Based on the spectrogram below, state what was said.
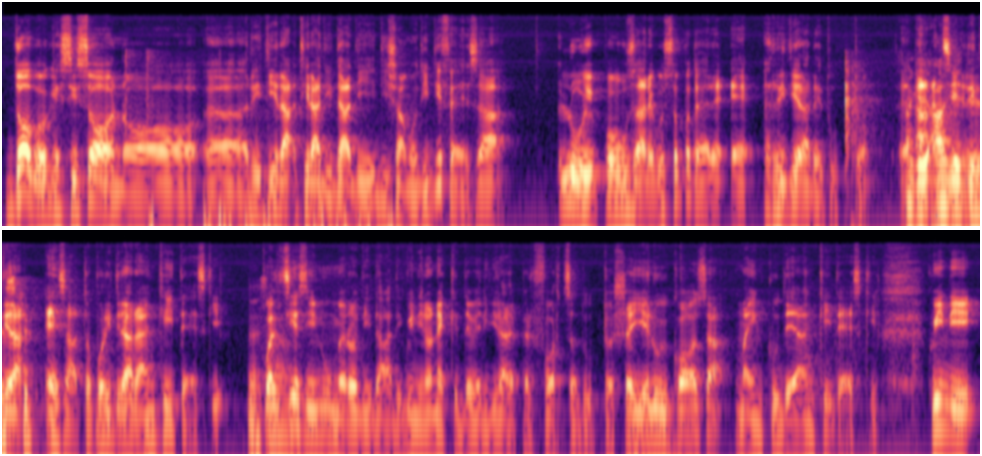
dopo che si sono eh, ritira- tirati i dadi, diciamo, di difesa, lui può usare questo potere e ritirare tutto. Eh, Anche, Anzi, anche i ritira- teschi. esatto, può ritirare anche i teschi. Esatto. qualsiasi numero di dadi, quindi non è che deve ritirare per forza tutto. Sceglie lui cosa, ma include anche i teschi. Quindi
